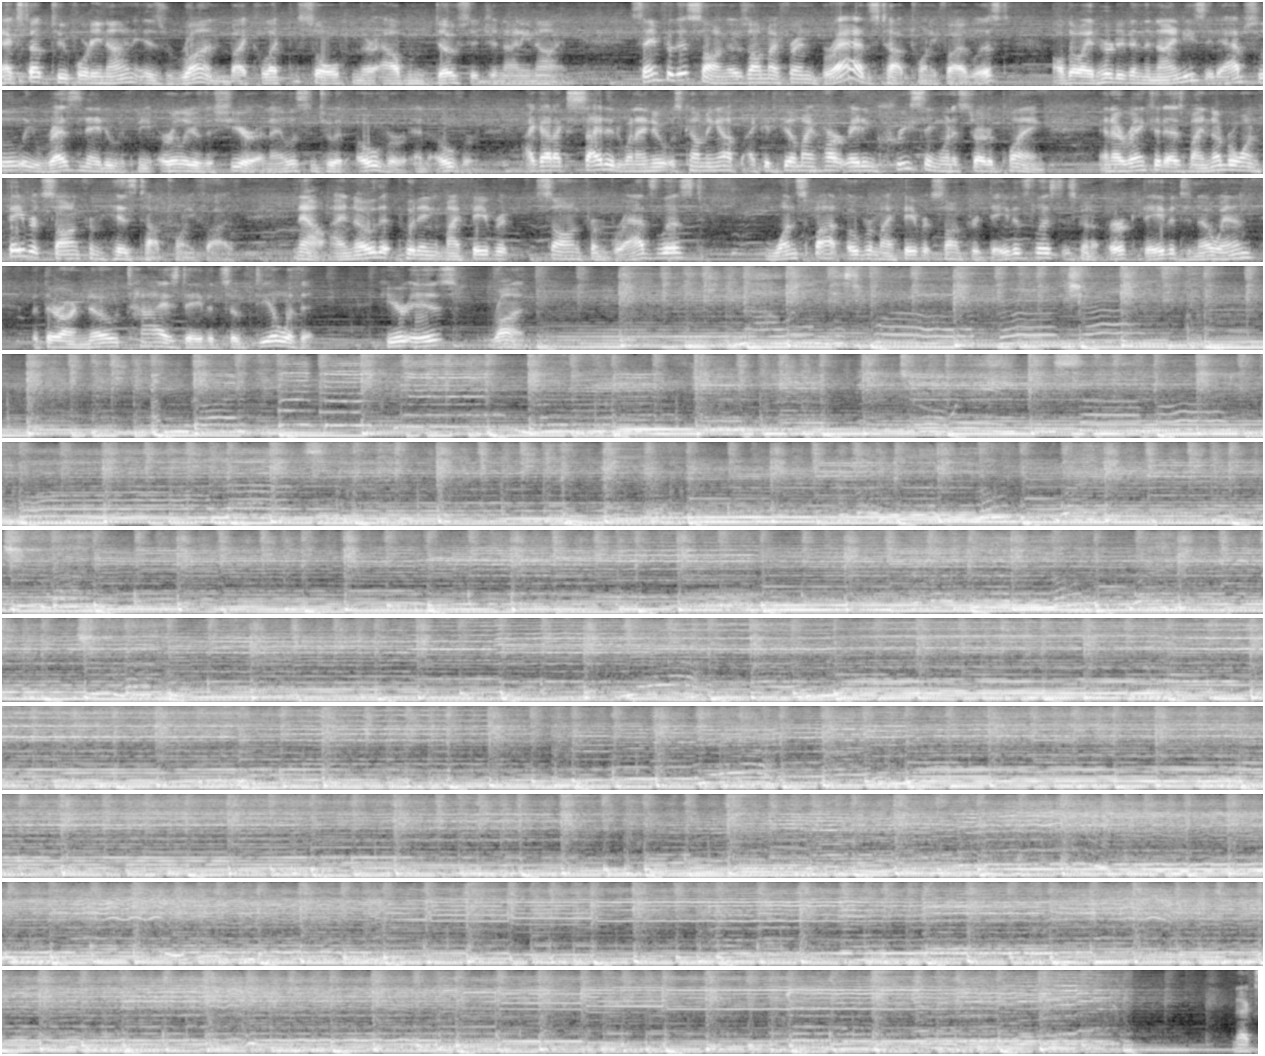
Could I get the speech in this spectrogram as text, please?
Next up, 249 is Run by Collective Soul from their album Dosage in 99. Same for this song, it was on my friend Brad's top 25 list. Although I'd heard it in the 90s, it absolutely resonated with me earlier this year, and I listened to it over and over. I got excited when I knew it was coming up. I could feel my heart rate increasing when it started playing, and I ranked it as my number one favorite song from his top 25. Now, I know that putting my favorite song from Brad's list one spot over my favorite song for David's list is going to irk David to no end, but there are no ties, David, so deal with it. Here is Run.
